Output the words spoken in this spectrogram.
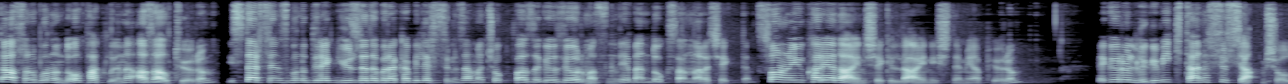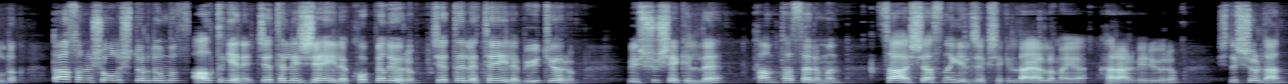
Daha sonra bunun da opaklığını azaltıyorum. İsterseniz bunu direkt yüzde de bırakabilirsiniz ama çok fazla göz yormasın diye ben 90'lara çektim. Sonra yukarıya da aynı şekilde aynı işlemi yapıyorum. Ve görüldüğü gibi iki tane süs yapmış olduk. Daha sonra şu oluşturduğumuz altıgeni Ctrl J ile kopyalıyorum. Ctrl T ile büyütüyorum. Ve şu şekilde tam tasarımın sağ aşağısına gelecek şekilde ayarlamaya karar veriyorum. İşte şuradan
